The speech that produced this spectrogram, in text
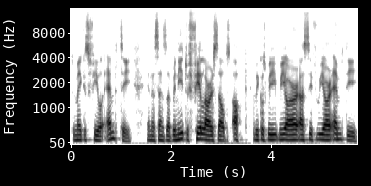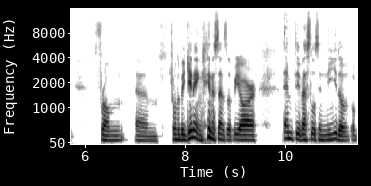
to make us feel empty in a sense that we need to fill ourselves up because we we are as if we are empty from um, from the beginning in a sense that we are empty vessels in need of, of,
